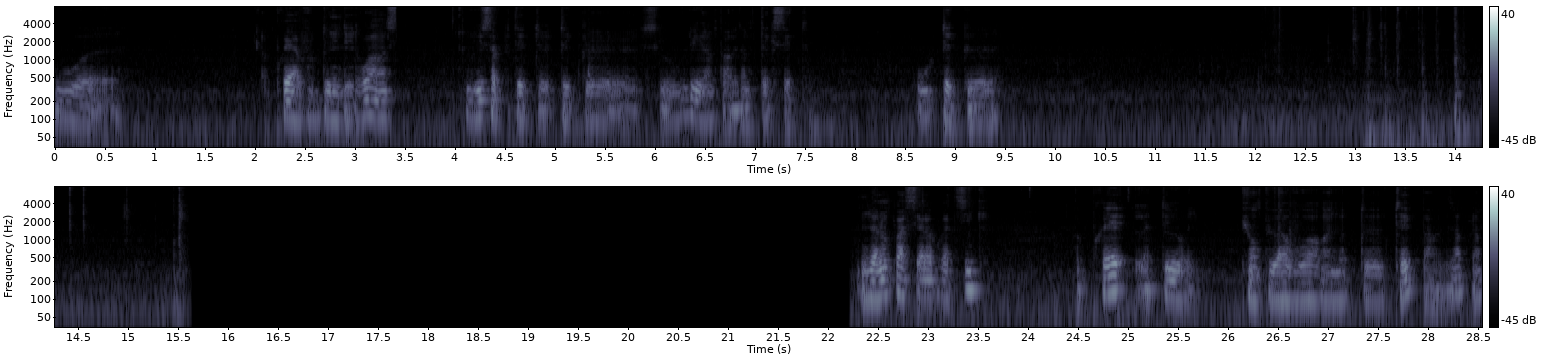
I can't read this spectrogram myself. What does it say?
ou euh, après à vous donner des droits. Hein. Lui, ça peut être tech, ce que vous voulez, hein, par exemple Tech 7 ou Tech Nous allons passer à la pratique après la théorie. Puis on peut avoir un autre tech par exemple, hein,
